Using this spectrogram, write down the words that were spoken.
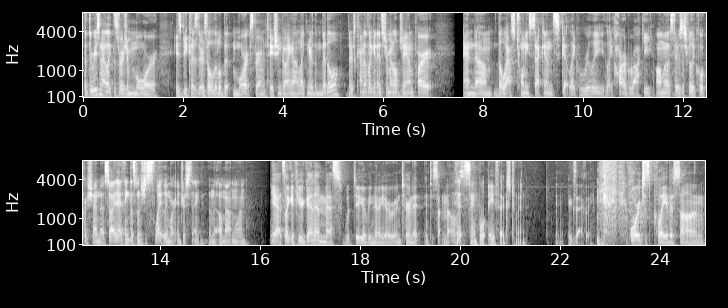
But the reason I like this version more is because there's a little bit more experimentation going on, like near the middle. There's kind of like an instrumental jam part. And um, the last 20 seconds get like really like hard rocky almost. There's this really cool crescendo. So I, I think this one's just slightly more interesting than the O Mountain one. Yeah, it's like if you're gonna mess with Doyobi no Yoru and turn it into something else, Sample Aphex Twin. exactly, or just play the song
